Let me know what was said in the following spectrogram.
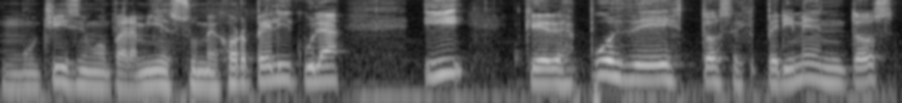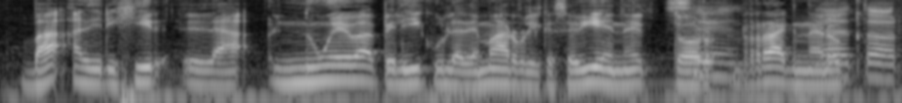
muchísimo, para mí es su mejor película, y que después de estos experimentos va a dirigir la nueva película de Marvel que se viene, Thor Sí, Ragnarok la de Thor.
